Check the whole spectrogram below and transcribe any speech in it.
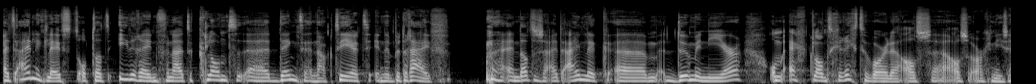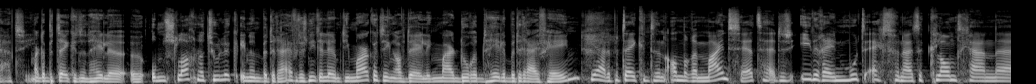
Uiteindelijk levert het op dat iedereen vanuit de klant uh, denkt en acteert in het bedrijf. En dat is uiteindelijk um, de manier om echt klantgericht te worden als, uh, als organisatie. Maar dat betekent een hele uh, omslag natuurlijk in een bedrijf. Dus niet alleen op die marketingafdeling, maar door het hele bedrijf heen. Ja, dat betekent een andere mindset. Hè. Dus iedereen moet echt vanuit de klant gaan uh,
